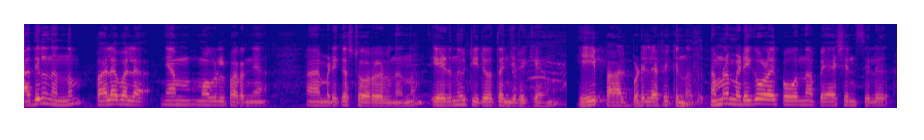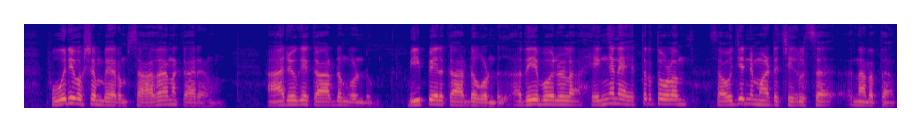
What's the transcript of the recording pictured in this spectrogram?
അതിൽ നിന്നും പല പല ഞാൻ മുകളിൽ പറഞ്ഞ മെഡിക്കൽ സ്റ്റോറുകളിൽ നിന്നും എഴുന്നൂറ്റി ഇരുപത്തഞ്ച് രൂപയ്ക്കാണ് ഈ പാൽപ്പൊടി ലഭിക്കുന്നത്. നമ്മൾ മെഡിക്കൽ കോളേജിൽ പോകുന്ന പേഷ്യൻസിൽ ഭൂരിപക്ഷം പേരും സാധാരണക്കാരാണ്. ആരോഗ്യ കാർഡും കൊണ്ടും ബി പി എൽ കാർഡ് കൊണ്ട്. അതേപോലുള്ള എങ്ങനെ എത്രത്തോളം സൗജന്യമായിട്ട് ചികിത്സ നടത്താം?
